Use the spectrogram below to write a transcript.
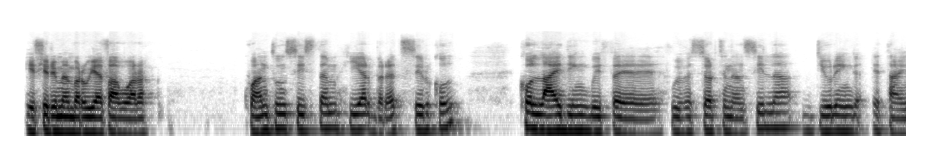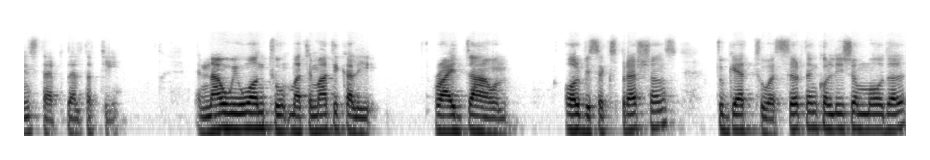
If you remember, we have our quantum system here, the red circle, colliding with a, with a certain ancilla during a time step delta t. And now we want to mathematically write down all these expressions to get to a certain collision model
